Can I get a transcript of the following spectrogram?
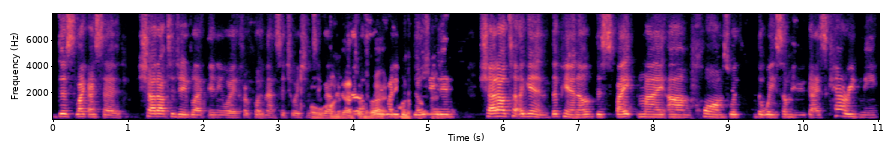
this, like I said, shout out to Jay Black anyway for putting that situation Oh, together. 100%. That's a Shout out to fact. Everybody who donated. Shout out to again the piano. Despite my um qualms with the way some of you guys carried me,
